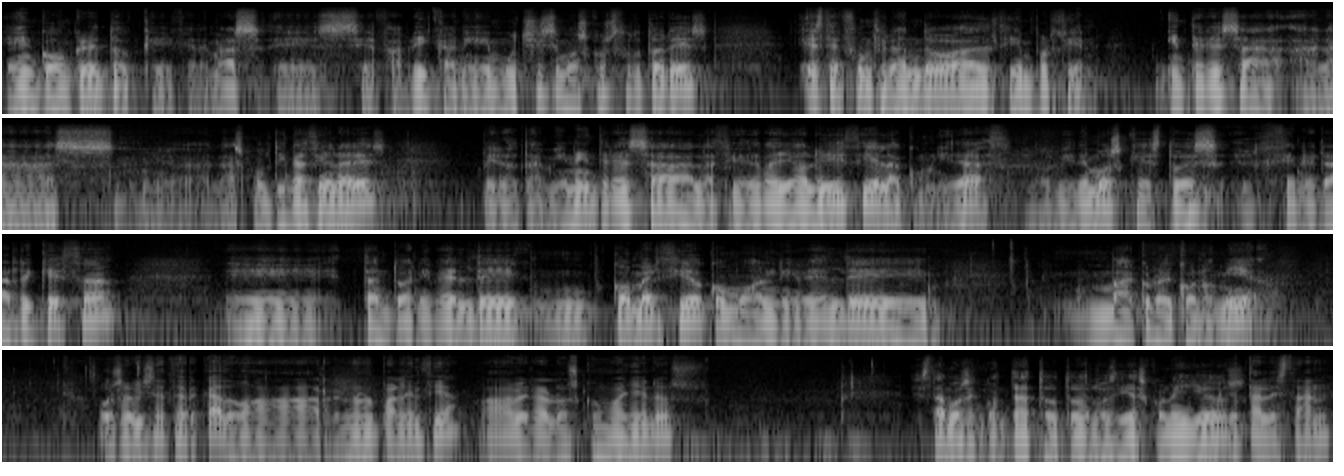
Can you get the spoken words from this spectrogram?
en concreto, que, además eh, se fabrican y hay muchísimos constructores, esté funcionando al 100%. Interesa a las, las multinacionales, pero también interesa a la ciudad de Valladolid y a la comunidad. No olvidemos que esto es generar riqueza, eh, tanto a nivel de comercio como al nivel de macroeconomía. ¿Os habéis acercado a Renault Palencia a ver a los compañeros? Estamos en contacto todos los días con ellos. ¿Qué tal están?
